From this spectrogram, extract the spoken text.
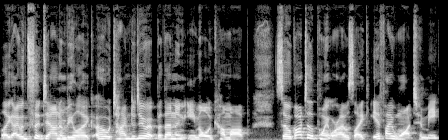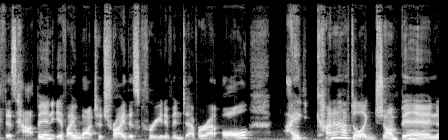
Like, I would sit down and be like, oh, time to do it. But then an email would come up. So it got to the point where I was like, if I want to make this happen, if I want to try this creative endeavor at all, I kind of have to like jump in,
